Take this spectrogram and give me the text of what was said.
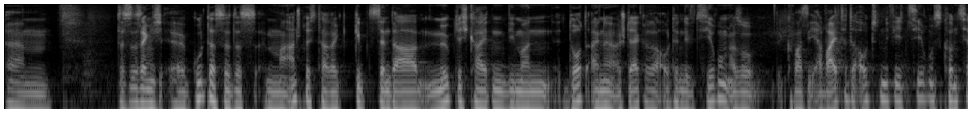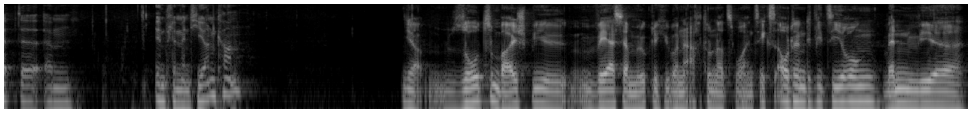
Ähm, das ist eigentlich äh, gut, dass du das mal ansprichst, Tarek. Gibt es denn da Möglichkeiten, wie man dort eine stärkere Authentifizierung, also quasi erweiterte Authentifizierungskonzepte ähm, implementieren kann? Ja, so zum Beispiel wäre es ja möglich über eine 802.1x-Authentifizierung, wenn wir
